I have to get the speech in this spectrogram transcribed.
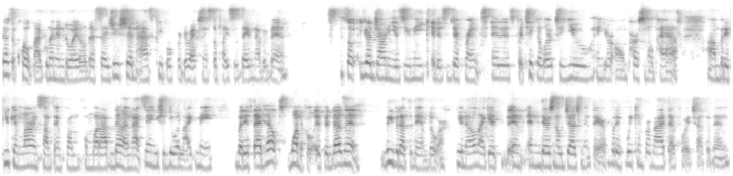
There's a quote by Glennon Doyle that says, You shouldn't ask people for directions to places they've never been so your journey is unique. It is different. It is particular to you and your own personal path. Um, but if you can learn something from from what i've done not saying you should do it like me but if that helps wonderful. If it doesn't leave it at the damn door you know like it and, and there's no judgment there. But if we can provide that for each other then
